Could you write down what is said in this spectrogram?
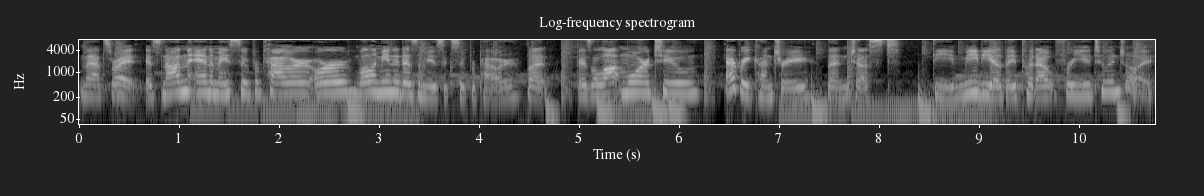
That's right. It's not an anime superpower, or, well, I mean, it is a music superpower, but there's a lot more to every country than just the media they put out for you to enjoy.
